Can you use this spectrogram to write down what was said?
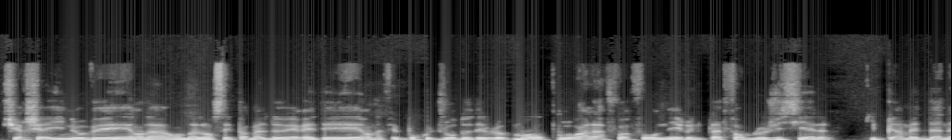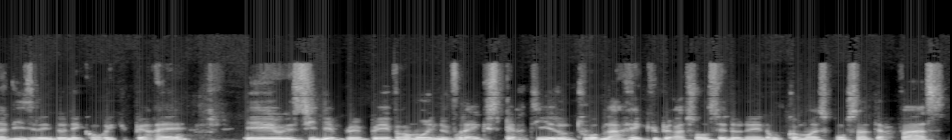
cherché à innover. On a, on a lancé pas mal de R&D, on a fait beaucoup de jours de développement pour à la fois fournir une plateforme logicielle qui permette d'analyser les données qu'on récupérait et aussi développer vraiment une vraie expertise autour de la récupération de ces données. Donc comment est-ce qu'on s'interface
